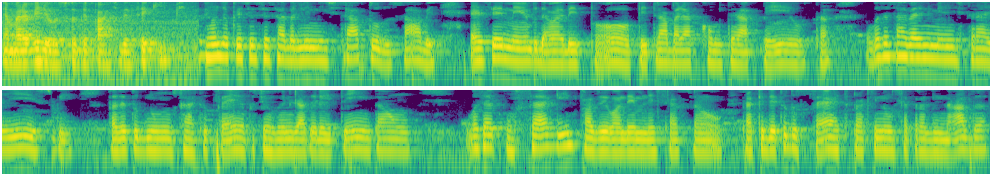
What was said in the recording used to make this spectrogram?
é maravilhoso fazer parte dessa equipe. Onde eu cresci, você sabe administrar tudo, sabe? É ser membro da Web Pop, trabalhar como terapeuta. Você sabe administrar isso, fazer tudo num certo tempo, se organizar direitinho. Então, você consegue fazer uma administração para que dê tudo certo, para que não se atrase nada.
